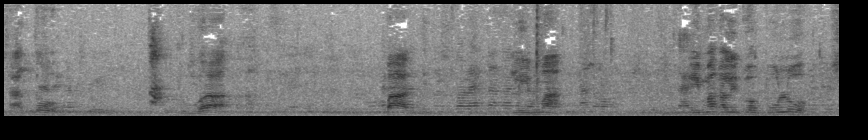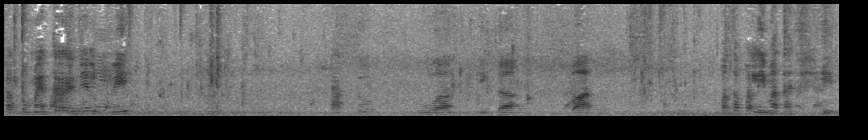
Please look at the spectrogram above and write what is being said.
Satu, dua, empat, lima, lima kali dua puluh, satu meter ini lebih. Satu, dua, tiga, empat, empat apa lima tadi?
